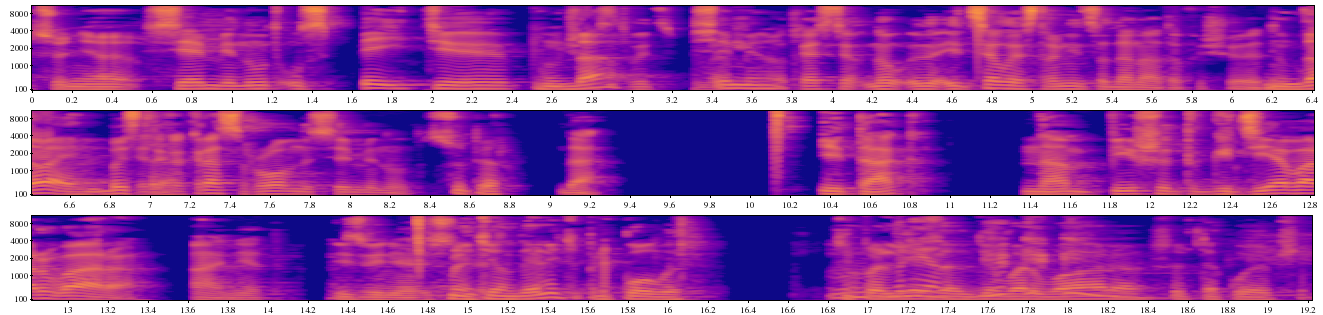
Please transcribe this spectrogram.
сегодня 7 минут успейте поучаствовать в семь нашем минут. подкасте. Ну, и целая страница донатов еще. Это, Давай, быстро. это как раз ровно 7 минут. Супер. Да. Итак, нам пишет, где Варвара? А, нет, извиняюсь. Блин, тебе надоели эти приколы? Типа Блин. Лиза, где Варвара? Что это такое вообще?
